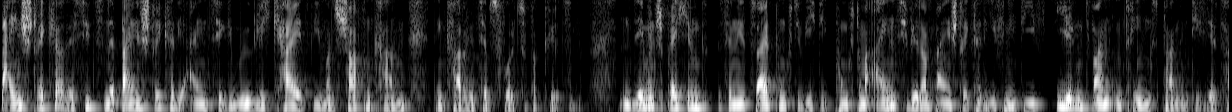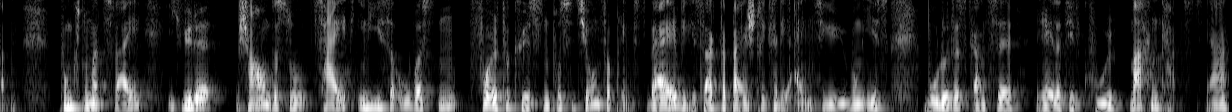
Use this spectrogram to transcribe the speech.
Beinstrecker, der sitzende Beinstrecker, die einzige Möglichkeit, wie man es schaffen kann, den Quadrizeps voll zu verkürzen. Und dementsprechend sind hier zwei Punkte wichtig. Punkt Nummer eins, ich würde am Beinstrecker definitiv irgendwann im Trainingsplan integriert haben. Punkt Nummer zwei, ich würde schauen, dass du Zeit in dieser obersten, voll verkürzten Position verbringst. Weil, wie gesagt, der Beinstrecker die einzige Übung ist, wo du das Ganze relativ cool machen kannst. Ja,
